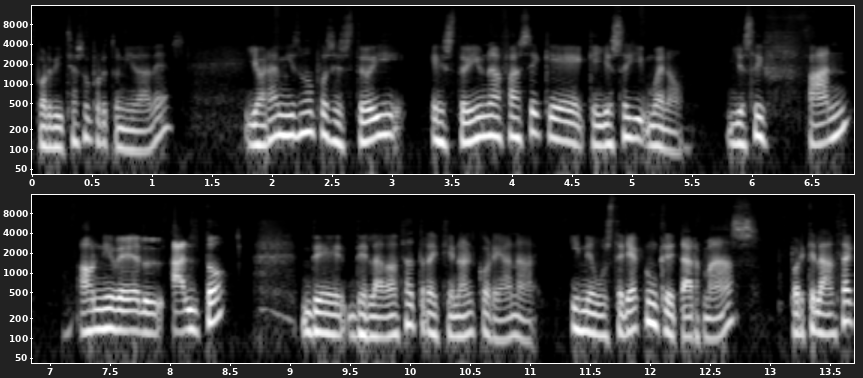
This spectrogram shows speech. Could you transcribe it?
Por dichas oportunidades. Y ahora mismo pues estoy, estoy en una fase que, que yo soy, bueno, yo soy fan a un nivel alto de, la danza tradicional coreana. Y me gustaría concretar más, porque la danza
